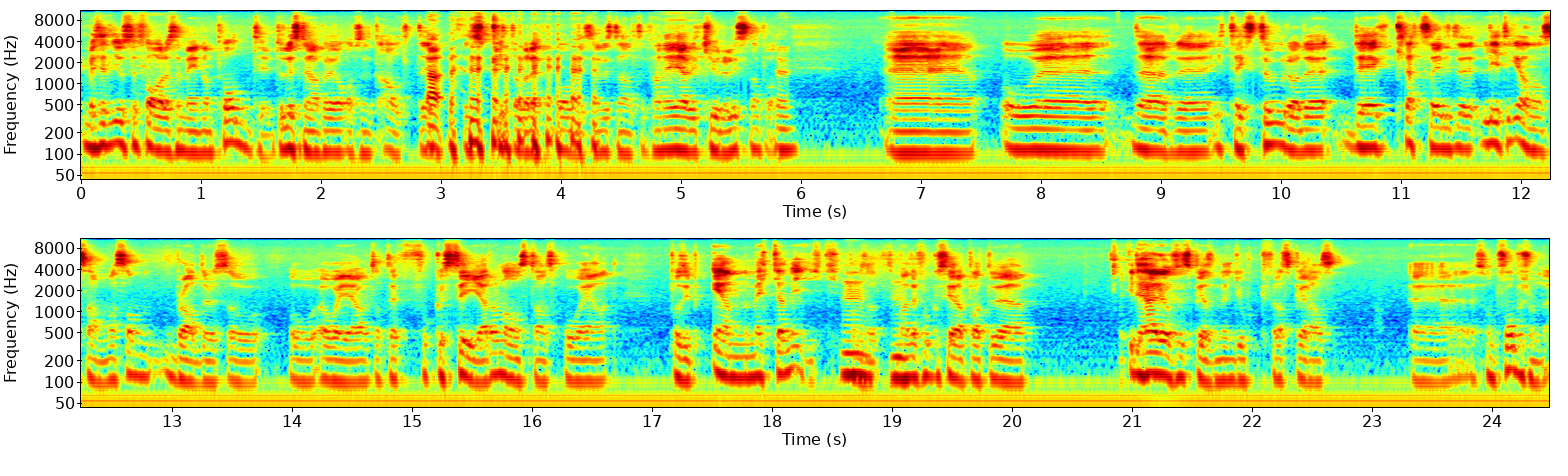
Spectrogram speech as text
Om jag att Josef Fares med i någon podd typ, då lyssnar jag på det avsnittet alltid. Ja. Det är för podd, liksom, jag lyssnar alltid. För han är jävligt kul att lyssna på. Ja. Eh, och eh, där eh, two då, det, det kretsar ju lite, lite grann om samma som Brothers och, och A Way Out. Att det fokuserar någonstans på en, på typ en mekanik. På Mm, sätt. Man det fokuserar på att du är... I det här är också ett spel som är gjort för att spelas eh, som två personer.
